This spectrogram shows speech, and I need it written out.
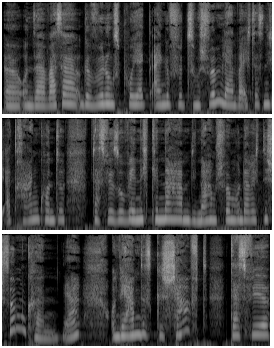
äh, unser Wassergewöhnungsprojekt eingeführt zum Schwimmlernen, weil ich das nicht ertragen konnte, dass wir so wenig Kinder haben, die nach dem Schwimmunterricht nicht schwimmen können. Ja? Und wir haben das geschafft, dass wir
